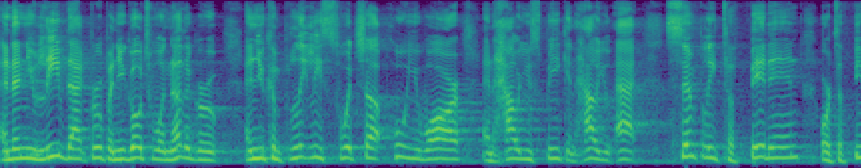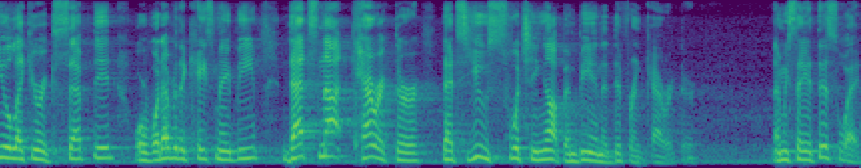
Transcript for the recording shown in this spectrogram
and then you leave that group and you go to another group and you completely switch up who you are and how you speak and how you act simply to fit in or to feel like you're accepted or whatever the case may be, that's not character, that's you switching up and being a different character. Let me say it this way.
